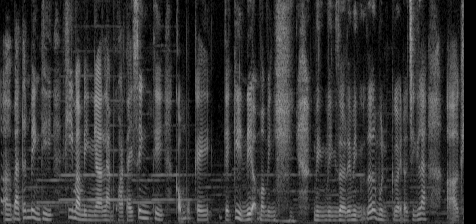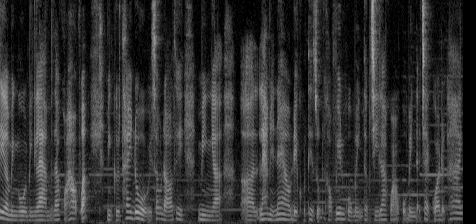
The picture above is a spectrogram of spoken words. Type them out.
À, bản thân mình thì khi mà mình à, làm khóa tái sinh thì có một cái cái kỷ niệm mà mình mình mình giờ đây mình cũng rất là buồn cười đó chính là uh, khi mà mình ngồi mình làm ra khóa học á mình cứ thay đổi sau đó thì mình uh, uh, làm thế nào để có thể giúp được học viên của mình thậm chí là khóa học của mình đã trải qua được hai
